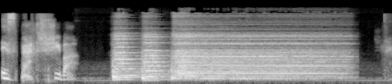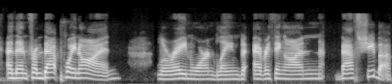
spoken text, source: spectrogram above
is Bathsheba. And then from that point on, Lorraine Warren blamed everything on Bathsheba.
